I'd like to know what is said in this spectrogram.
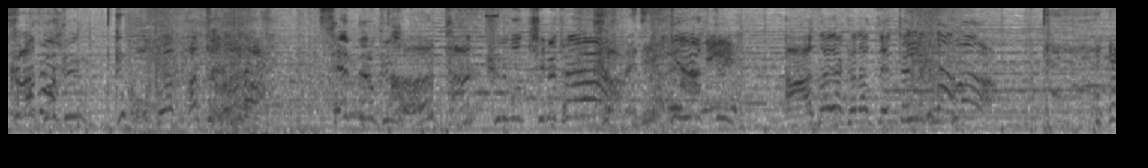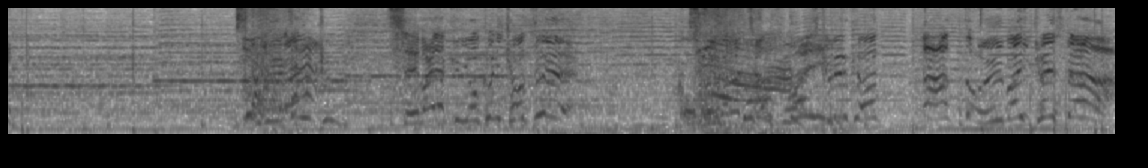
カズオ君ここはパスを出したセンベロ君タックルを決めた。これで？ディアス君鮮やかな前転で突破スライ君素早く横にかわす。ここからチャンスを作れるか？あっと奪い返した。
